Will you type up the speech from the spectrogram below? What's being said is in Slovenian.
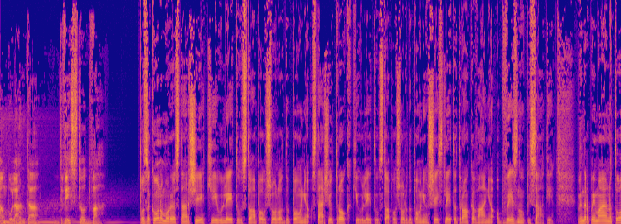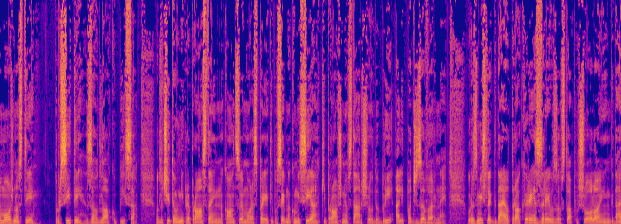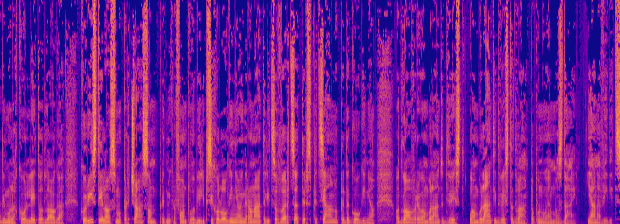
Ambulanta 202. Po zakonu morajo starši, ki v letu vstopa v šolo dopolnijo, starši otrok, ki v letu vstopa v šolo dopolnijo šest let, otroka vanjo obvezno upisati. Vendar pa imajo na to možnosti prositi za odlog upisa. Odločitev ni preprosta in na koncu jo mora sprejeti posebna komisija, ki prošnjo staršev odobri ali pač zavrne. V razmislek, kdaj je otrok res zrel za vstop v šolo in kdaj bi mu lahko leto odloga koristilo, smo pred časom pred mikrofon povabili psihologinjo in ravnateljico vrca ter specialno pedagoginjo. Odgovore v ambulanti 200, v ambulanti 202 pa ponujemo zdaj. Jana Vidic.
